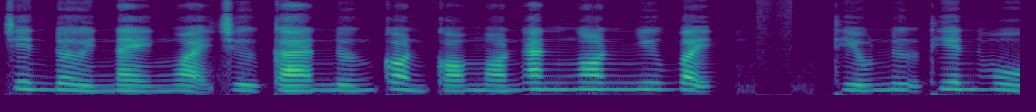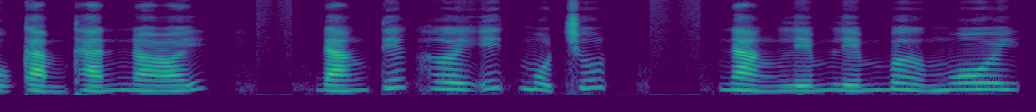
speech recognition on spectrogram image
Trên đời này ngoại trừ cá nướng còn có món ăn ngon như vậy. Thiếu nữ thiên hồ cảm thán nói. Đáng tiếc hơi ít một chút. Nàng liếm liếm bờ môi.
